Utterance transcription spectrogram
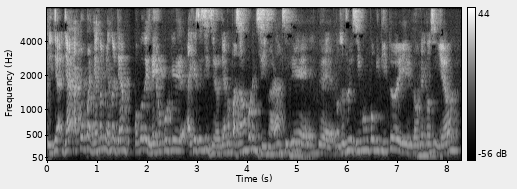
Y ya, ya acompañando, mirando ya un poco de lejos, porque hay que ser sincero, ya nos pasamos por encima, ¿verdad? Así que este, nosotros hicimos un poquitito y los que nos siguieron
